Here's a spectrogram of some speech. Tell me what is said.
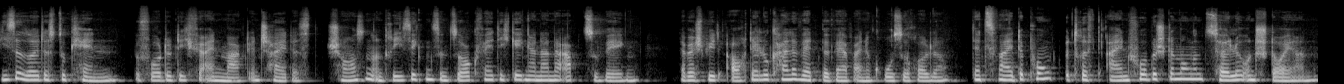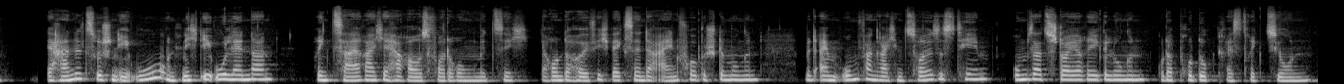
Diese solltest du kennen, bevor du dich für einen Markt entscheidest. Chancen und Risiken sind sorgfältig gegeneinander abzuwägen. Dabei spielt auch der lokale Wettbewerb eine große Rolle. Der zweite Punkt betrifft Einfuhrbestimmungen, Zölle und Steuern. Der Handel zwischen EU- und Nicht-EU-Ländern bringt zahlreiche Herausforderungen mit sich, darunter häufig wechselnde Einfuhrbestimmungen mit einem umfangreichen Zollsystem, Umsatzsteuerregelungen oder Produktrestriktionen.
